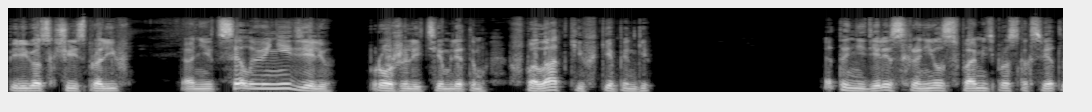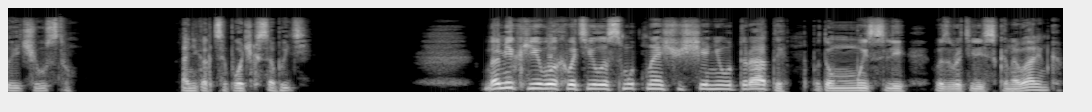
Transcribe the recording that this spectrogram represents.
перевез их через пролив. Они целую неделю прожили тем летом в палатке в кемпинге. Эта неделя сохранилась в память просто как светлое чувство, а не как цепочка событий. На миг его охватило смутное ощущение утраты, потом мысли возвратились к Коноваленко.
